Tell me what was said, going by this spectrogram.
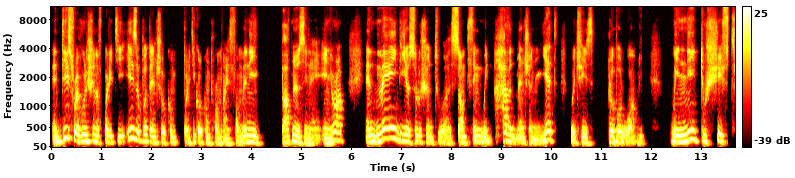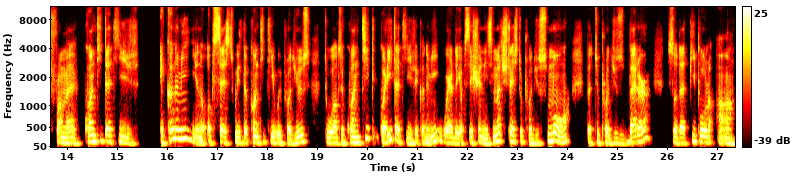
And this revolution of quality is a potential com- political compromise for many partners in, in Europe and may be a solution to uh, something we haven't mentioned yet, which is global warming we need to shift from a quantitative economy, you know, obsessed with the quantity we produce towards a quanti- qualitative economy where the obsession is much less to produce more, but to produce better so that people are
